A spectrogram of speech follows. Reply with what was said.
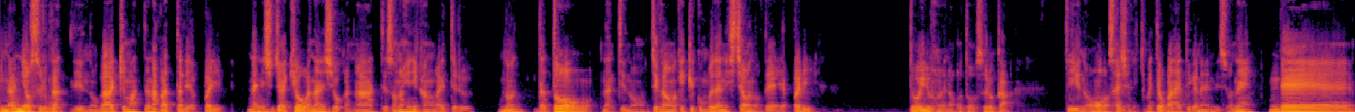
何をするかっていうのが決まってなかったら、やっぱり、何し、じゃあ今日は何しようかなってその日に考えてるのだと、なんていうの、時間を結局無駄にしちゃうので、やっぱり、どういうふうなことをするかっていうのを最初に決めておかないといけないんですよね。で、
